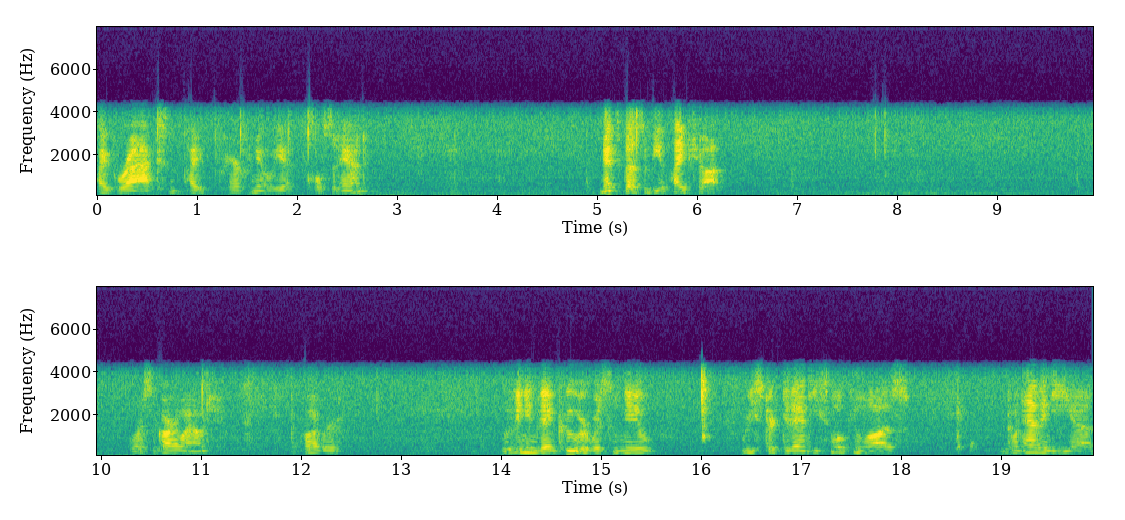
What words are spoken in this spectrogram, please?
pipe racks and pipe paraphernalia close at hand. Next best would be a pipe shop or a cigar lounge. However, living in Vancouver with some new restrictive anti-smoking laws, don't have any uh,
